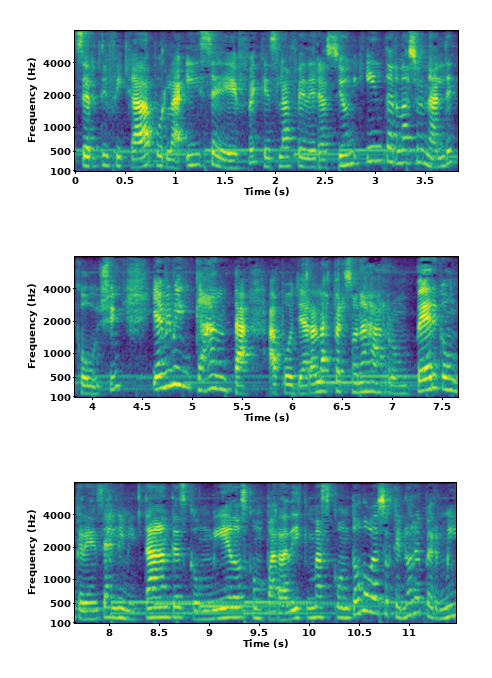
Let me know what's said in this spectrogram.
certificada por la ICF, que es la Federación Internacional de Coaching, y a mí me encanta apoyar a las personas a romper con creencias limitantes, con miedos, con paradigmas, con todo eso que no le permite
